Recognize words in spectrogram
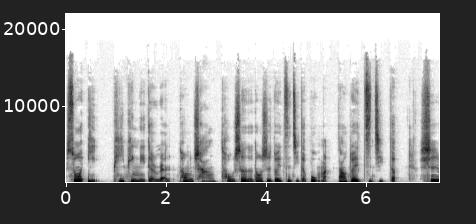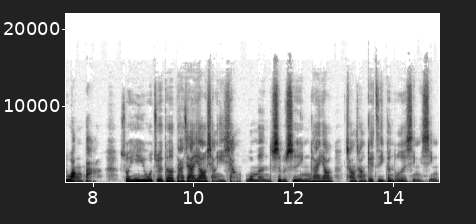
所以批评你的人，通常投射的都是对自己的不满，然后对自己的失望吧。所以我觉得大家要想一想，我们是不是应该要常常给自己更多的信心？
